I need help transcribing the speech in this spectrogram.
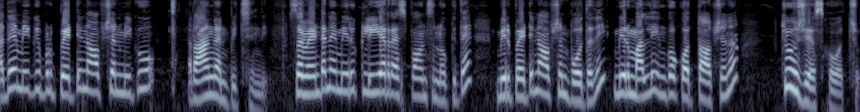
అదే మీకు ఇప్పుడు పెట్టిన ఆప్షన్ మీకు రాంగ్ అనిపించింది. సో వెంటనే మీరు క్లియర్ రెస్పాన్స్ నొక్కితే మీరు పెట్టిన ఆప్షన్ పోతుంది. మీరు మళ్ళీ ఇంకో కొత్త ఆప్షన్ చూస్ చేసుకోవచ్చు.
